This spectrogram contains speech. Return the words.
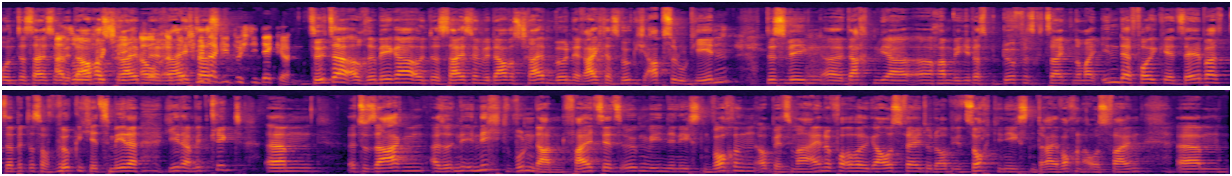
Und das heißt, wenn Also wir da was schreiben, auch. Also erreicht Twitter das. geht durch die Decke. Twitter auch mega und das heißt, wenn wir da was schreiben würden, erreicht das wirklich absolut jeden. Deswegen äh, dachten wir, äh, haben wir hier das Bedürfnis gezeigt, nochmal in der Folge jetzt selber, damit das auch wirklich jetzt jeder, jeder mitkriegt, ähm, äh, zu sagen, also nicht wundern, falls jetzt irgendwie in den nächsten Wochen, ob jetzt mal eine Folge ausfällt oder ob jetzt doch die nächsten drei Wochen ausfallen, ähm,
